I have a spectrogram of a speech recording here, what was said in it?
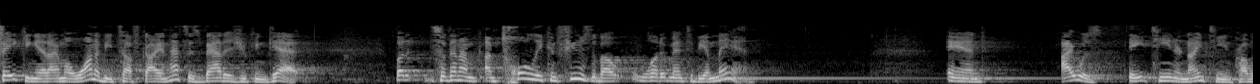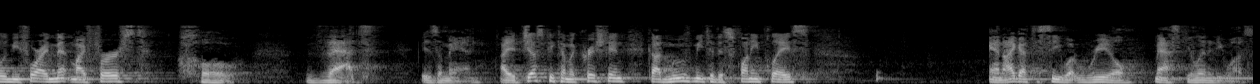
faking it. I'm a wannabe tough guy, and that's as bad as you can get. But so then I'm, I'm totally confused about what it meant to be a man. And I was 18 or 19 probably before I met my first, oh, that is a man. I had just become a Christian. God moved me to this funny place. And I got to see what real masculinity was.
